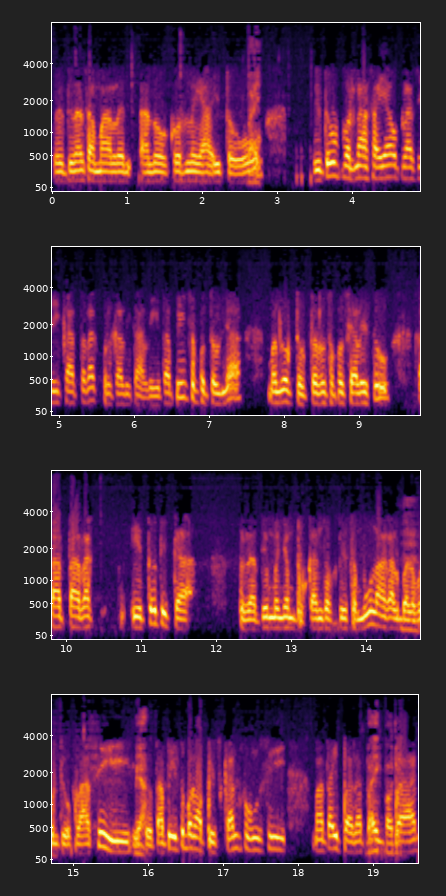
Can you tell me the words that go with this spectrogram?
retina sama anu kornea itu. Baik itu pernah saya operasi katarak berkali-kali, tapi sebetulnya menurut dokter spesialis itu katarak itu tidak berarti menyembuhkan seperti semula kalau hmm. walaupun dioperasi ya. gitu. Tapi itu menghabiskan fungsi mata ibarat Baik, ban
